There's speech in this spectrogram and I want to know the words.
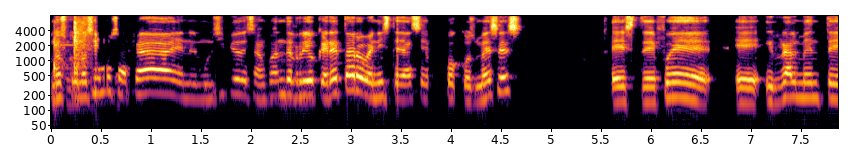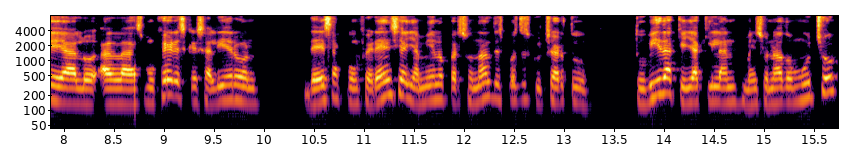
nos conocimos acá en el municipio de San Juan del Río Querétaro, veniste hace pocos meses, este, fue, eh, y realmente a, a las mujeres que salieron de esa conferencia y a mí en lo personal, después de escuchar tu, tu vida, que ya aquí la han mencionado mucho,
